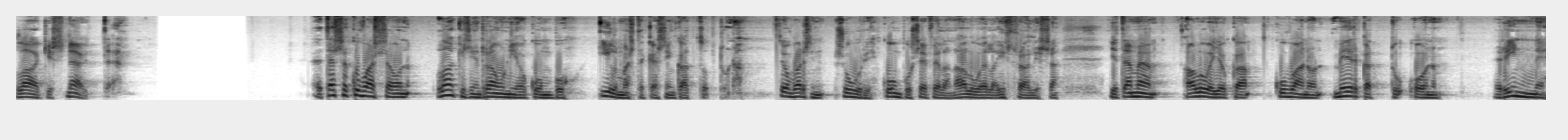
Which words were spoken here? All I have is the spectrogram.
Laakis näyttää. Tässä kuvassa on Laakisin rauniokumpu ilmasta käsin katsottuna. Se on varsin suuri kumpu Sefelan alueella Israelissa. Ja tämä alue, joka kuvan on merkattu, on rinne,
